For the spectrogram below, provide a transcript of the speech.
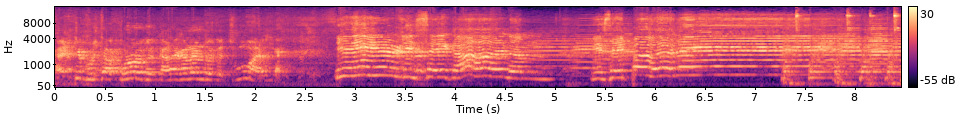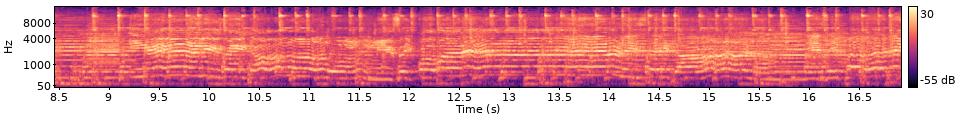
கட்டி பிடிச்சா குளிருக்கு கலகலன்னு இருக்கு. சும்மா இருங்க. ஏழ் இசை கானம் இசைப்பவரை ஏழ் இசை கானம் இசைப்பவரை ஏழ் இசை கானம் இசைப்பவரே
